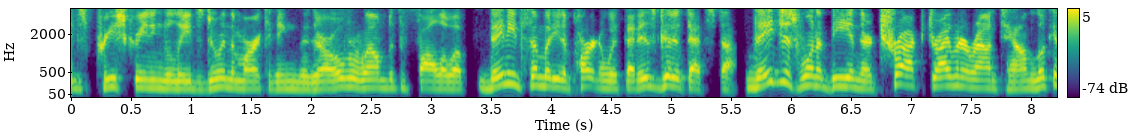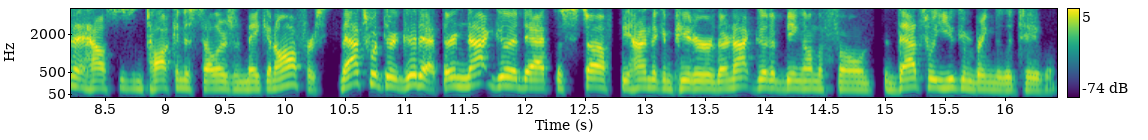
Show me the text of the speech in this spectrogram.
leads, pre screening the leads, doing the marketing. They're overwhelmed with the follow up. They need somebody to partner with that is good at that stuff. They just want to be in their truck driving around town, looking at houses and talking to sellers and making offers. That's what they're good at. They're not good at the stuff behind the computer. They're not good at being on the phone. That's what you can bring to the table.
